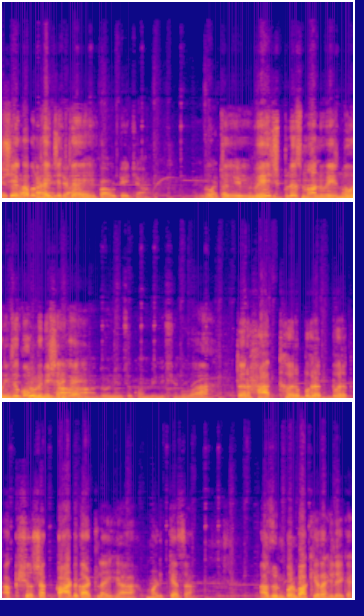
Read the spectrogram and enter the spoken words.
शेंगा पण वाटाण्याच्या काय? आणि पावट्याच्या. ओके बटाटे पण व्हेज. Plus non veg. दोन्हीचं दोन्ही- कॉम्बिनेशन आहे हा, काय? दोन्हीचं कॉम्बिनेशन वा. तर हा थर भरत भरत अक्षरशः काट गाठलाय ह्या मडक्याचा. अजून पण बाकी राहिलंय काय?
